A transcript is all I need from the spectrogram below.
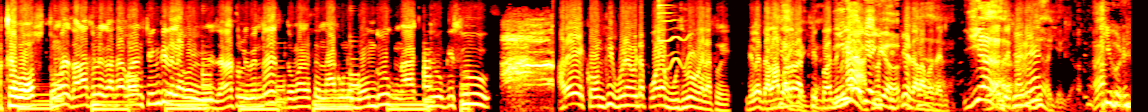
আচ্ছা বস তোমার যারা তুলে কথা করেন কিংকি জেলা করবে। যারা তুলিবেন রে তোমার কাছে না কোনো বন্দুক না কিছু। আরে কম কি ঘুরে ওইটা পরে বুঝব বেলা তুই। গেলে জ্বালা পাড়া ঠিক বাজবি না? কে জ্বালা বাজাবি। দেখি। রে। 有人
